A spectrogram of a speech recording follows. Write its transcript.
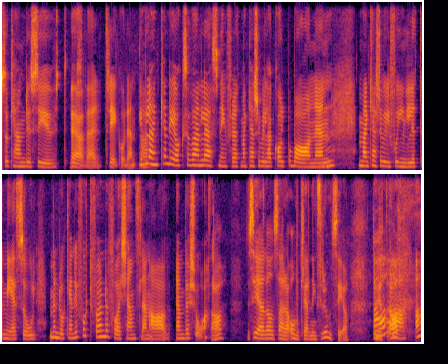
så kan du se ut över trädgården. Ja. Ibland kan det också vara en lösning för att man kanske vill ha koll på barnen. Mm. Man kanske vill få in lite mer sol. Men då kan du fortfarande få känslan av en berså. Ja, nu ser jag någon så här omklädningsrum ser jag. Du Ah, vet, ja, ja,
